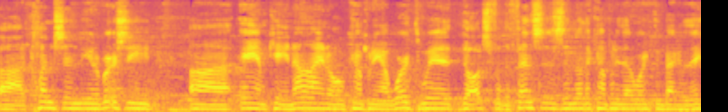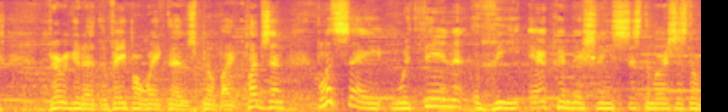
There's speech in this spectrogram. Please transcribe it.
Uh, Clemson University, uh, AMK9, old company I worked with, Dogs for the Fences, another company that I worked with back in the day. Very good at the vapor wake that was built by Clemson. But let's say within the air conditioning system or system,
